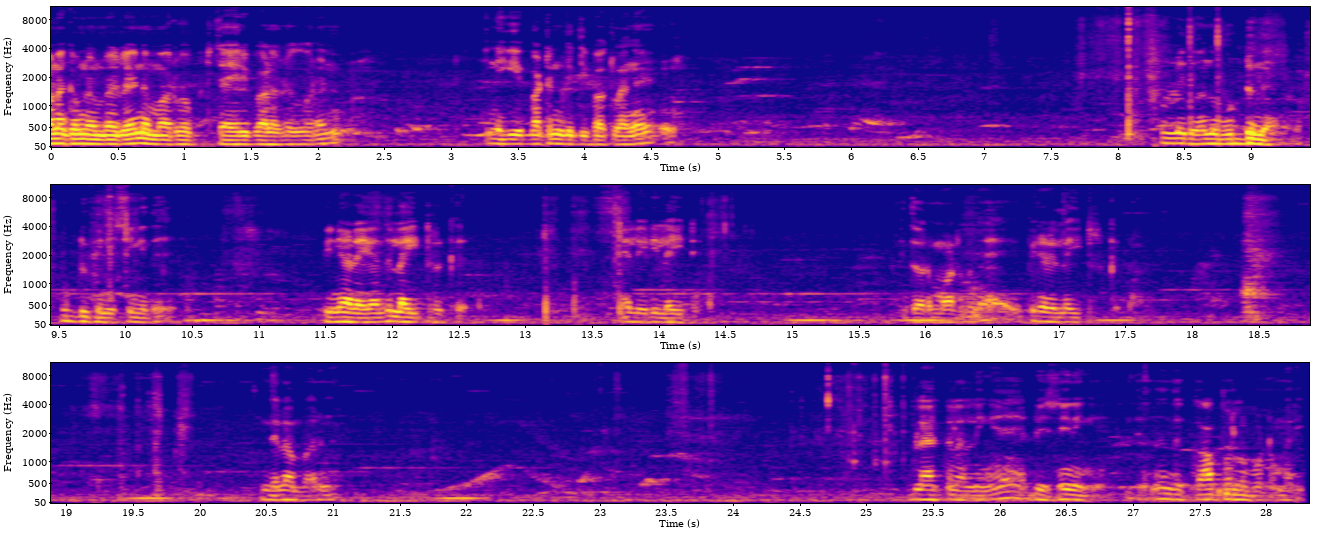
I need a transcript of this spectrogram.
வணக்கம் நண்பர்களே நம்ம அருவப்பட்டி தயாரிப்பாளர் ரகுவரன் இன்றைக்கி பட்டன் கத்தி பார்க்கலாங்க. ஃபுல் இது வந்து வுட்டுங்க வுட்டு ஃபினிஷிங் இது. பின்னாடி வந்து லைட் இருக்குது எல்இடி லைட்டு இது ஒரு மாடலுங்க பின்னாடி லைட் இருக்குது இதெல்லாம் பாருங்கள் பிளாக் கலர்லிங்க டிசைனிங் இது வந்து இந்த காப்பரில் போட்ட மாதிரி.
